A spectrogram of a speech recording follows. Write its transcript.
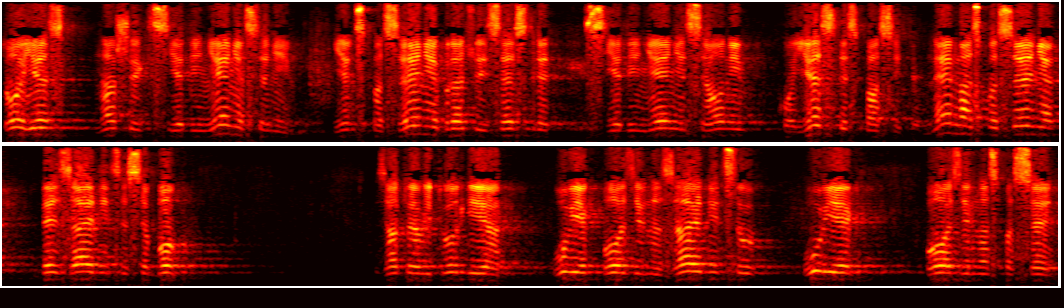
to jest našeg sjedinjenja sa njim, jer spasenje, braći i sestre, sjedinjenje sa onim ko jeste spasitelj. Nema spasenja bez zajednice sa Bogom. Zato je liturgija uvijek poziv na zajednicu, uvijek poziv na spasenje.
